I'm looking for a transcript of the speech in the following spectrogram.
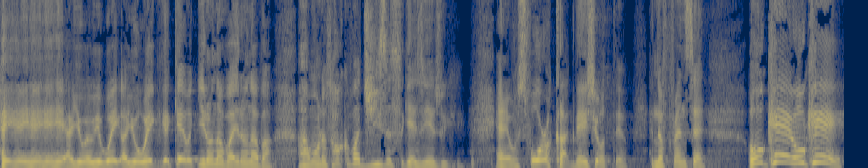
Hey, hey, hey, hey, are you, awake? Are you awake? 깨, 일어나봐, 일어나봐. I want to talk about Jesus again, 예수. And it was 4 o'clock, 4시였대요. And the friend said, okay, okay,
